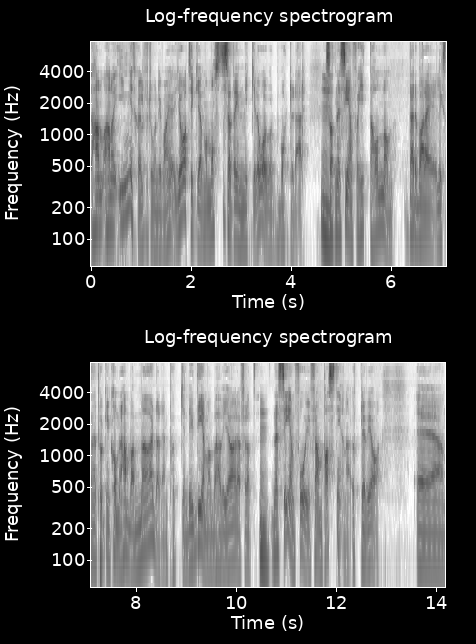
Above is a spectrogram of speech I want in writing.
Han, han har inget självförtroende i vad han gör. Jag tycker att man måste sätta in Mikkel Ågård på bortre där. Så att Nässén får hitta honom. Där det bara är, liksom när pucken kommer, han bara mördar den pucken. Det är ju det man behöver göra för att Nässén får ju fram passningarna, upplever jag. Eh,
